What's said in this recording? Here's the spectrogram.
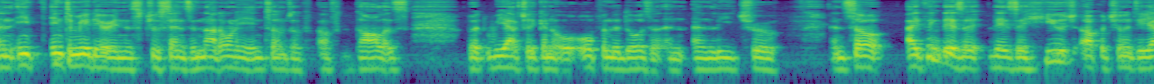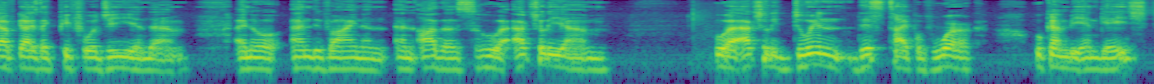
an in- intermediary in this true sense, and not only in terms of, of dollars, but we actually can o- open the doors and, and lead through. And so I think there's a there's a huge opportunity. You have guys like P4G and um, I know Ann Divine and, and others who are actually um, who are actually doing this type of work who can be engaged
